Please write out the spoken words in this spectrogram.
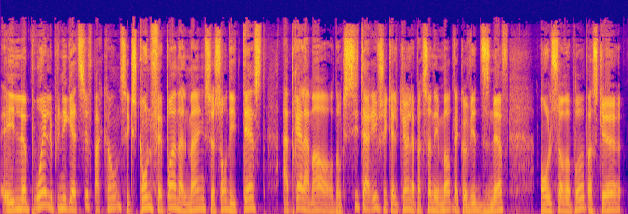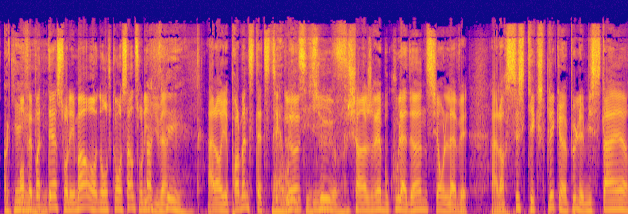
Et le point le plus négatif, par contre, c'est que ce qu'on ne fait pas en Allemagne, ce sont des tests après la mort. Donc, si tu arrives chez quelqu'un, la personne est morte de la COVID-19, on le saura pas parce que OK. on fait pas de tests sur les morts, on, on se concentre sur les vivants. Alors, il y a probablement une statistique Ben là qui sûr. changerait beaucoup la donne si on l'avait. Alors, c'est ce qui explique un peu le mystère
